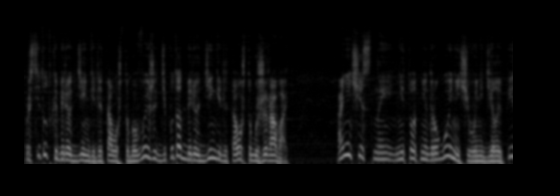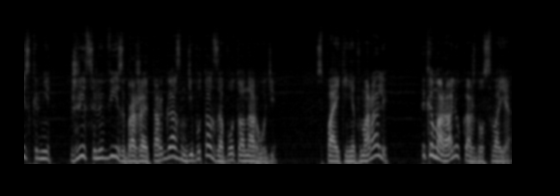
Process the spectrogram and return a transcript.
Проститутка берет деньги для того, чтобы выжить, депутат берет деньги для того, чтобы жировать. Они честны, ни тот, ни другой ничего не делает искренне, жрица любви изображает оргазм, депутат – заботу о народе. В спайке нет морали – так и мораль у каждого своя.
